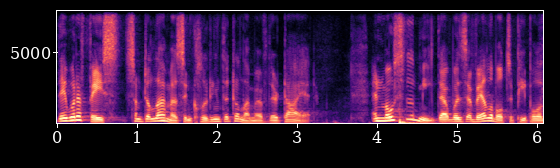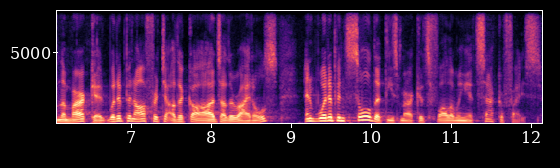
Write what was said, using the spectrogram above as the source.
they would have faced some dilemmas, including the dilemma of their diet and most of the meat that was available to people in the market would have been offered to other gods, other idols, and would have been sold at these markets following its sacrifice.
